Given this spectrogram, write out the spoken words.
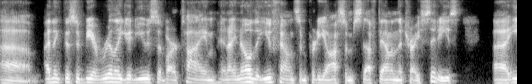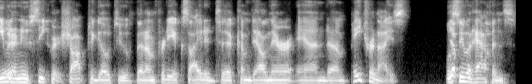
um, I think this would be a really good use of our time. And I know that you found some pretty awesome stuff down in the Tri Cities. Uh, even a new secret shop to go to that I'm pretty excited to come down there and um, patronize. We'll Yep. see what happens.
